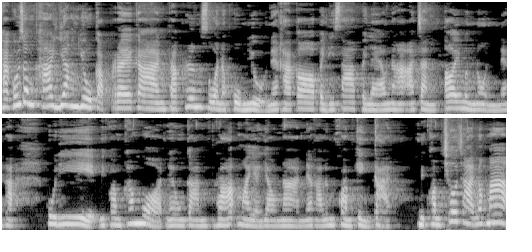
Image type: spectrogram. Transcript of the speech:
ค่ะคุณผู้ชมคะยังอยู่กับรายการพระเครื่องสวนภูมิอยู่นะคะ ก็เป็นที่ทราบไปแล้วนะคะอาจารย์ต้อยเมืองนนท์นะคะ ผู้ที่มีความข้ามวอดในวงการพระมาอย่างยาวนานนะคะและมีความเก่งกาจ มีความเชี่ยวชาญมาก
